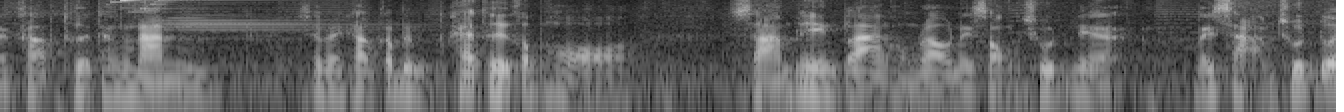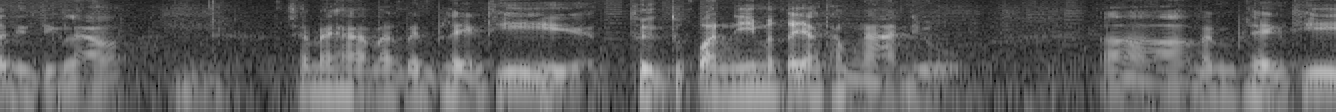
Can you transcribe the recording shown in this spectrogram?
นะครับ เธอทั้งนั้นใช่ไหมครับ ก็เป็นแค่เธอก็พอสามเพลงกลางของเราใน2ชุดเนี่ยใน3ชุดด้วยจริง ๆ แล้ว ใช่ไหมฮะมันเป็นเพลงที่ถึงทุกวันนี้มันก็ยังทำงานอยู่อ่า มันเป็นเพลงที่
